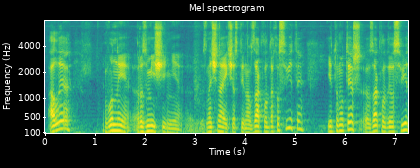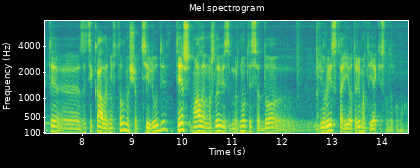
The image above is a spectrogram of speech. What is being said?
але вони розміщені, значна їх частина в закладах освіти, і тому теж заклади освіти е, зацікавлені в тому, щоб ці люди теж мали можливість звернутися до е, юриста і отримати якісну допомогу.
